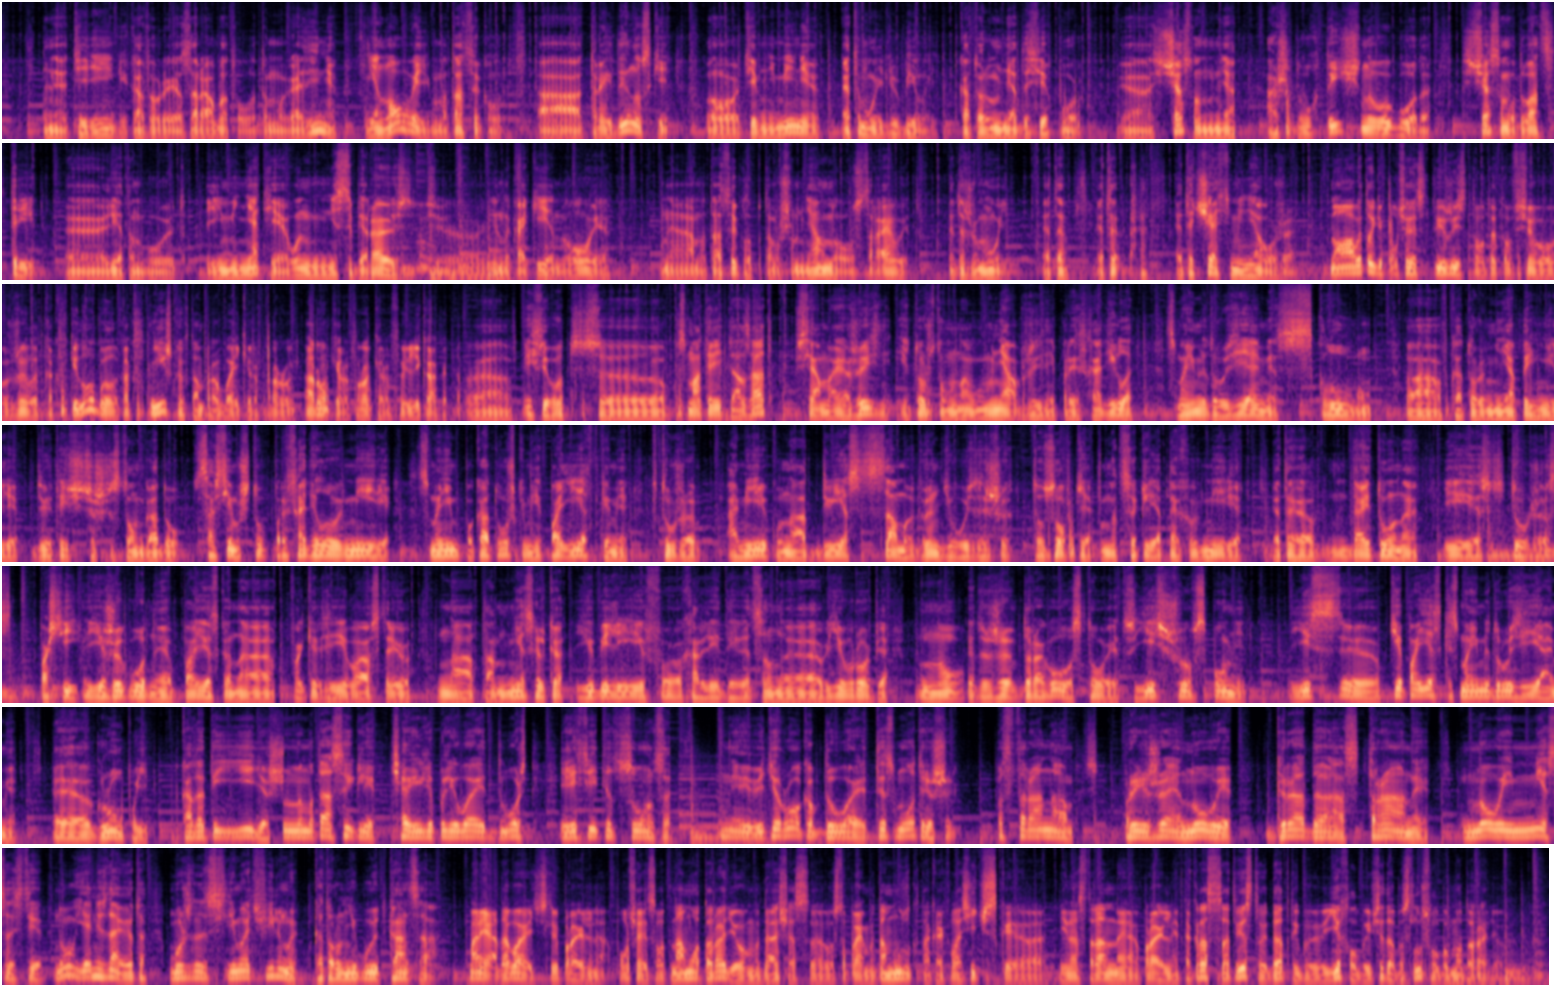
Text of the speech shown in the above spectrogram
те деньги, которые я зарабатывал в этом магазине, не новый мотоцикл, а трейдиновский, но, тем не менее, это мой любимый, который у меня до сих пор. Э, Сейчас он у меня аж 2000 года. Сейчас ему 23 э, летом будет. И менять я его не собираюсь э, ни на какие новые э, мотоциклы, потому что меня он устраивает. Это же мой. Это, это, это часть меня уже. Ну, а в итоге, получается, ты жизнь-то вот это все жил, это как в кино было, как в книжках там про байкеров, про рок... а, рокеров, рокеров, или как? Э, Если вот э, посмотреть назад, вся моя жизнь и то, что у меня в жизни происходило с моими друзьями, с клубом, а, в который меня приняли в 2006 году, со всем, что происходило в мире, с моими покатушками, поездками в ту же Америку на две самых грандиознейших тусовки мотоциклетных в мире. Это Дайтона и Стурджес. Почти ежегодная поездка на Факерзи в Австрию, на там несколько юбилеев Харли Дэвидсон в Европе. Ну, это же дорого стоит. Есть что вспомнить. Есть э, те поездки с моими друзьями, э, группой, когда ты едешь на мотоцикле, тебя или поливает дождь, или светит солнце, э, ветерок обдувает, ты смотришь по сторонам, проезжая новые города, страны, новые местности. Ну, я не знаю, это можно снимать фильмы, которым не будет конца. Смотри, а добавить, если правильно получается, вот на моторадио мы, да, сейчас выступаем, и там музыка такая классическая, иностранная, правильно, это как раз соответствует, да, ты бы ехал бы и всегда бы слушал бы моторадио.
